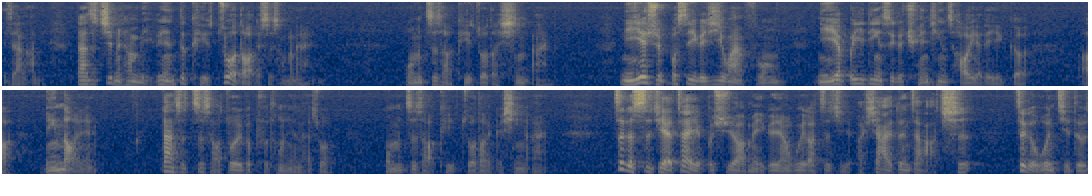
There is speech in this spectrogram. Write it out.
你在哪里？但是基本上每个人都可以做到的是什么呢？我们至少可以做到心安。你也许不是一个亿万富翁，你也不一定是一个权倾朝野的一个啊领导人，但是至少作为一个普通人来说，我们至少可以做到一个心安。这个世界再也不需要每个人为了自己啊下一顿在哪吃这个问题都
